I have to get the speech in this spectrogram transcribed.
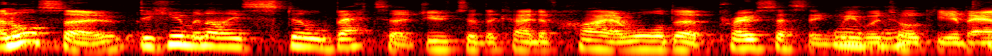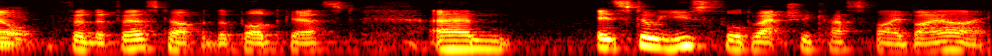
And also, the human eye is still better due to the kind of higher order processing we were talking about Yeah. for the first half of the podcast. Um, it's still useful to actually classify by eye.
